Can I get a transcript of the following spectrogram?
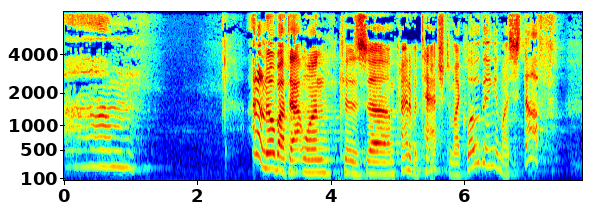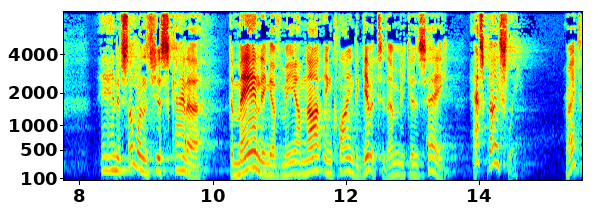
Um, I don't know about that one because uh, I'm kind of attached to my clothing and my stuff. And if someone's just kind of demanding of me, I'm not inclined to give it to them because, hey, ask nicely, right?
